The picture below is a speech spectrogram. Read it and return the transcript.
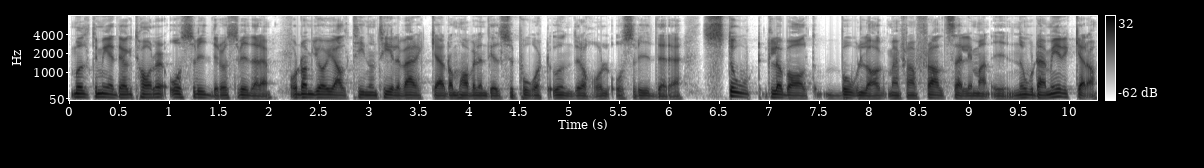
multimediahögtalare och så vidare. Och så vidare. Och de gör ju allting, de tillverkar, de har väl en del support, underhåll och så vidare. Stort globalt bolag, men framförallt säljer man i Nordamerika. Då.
